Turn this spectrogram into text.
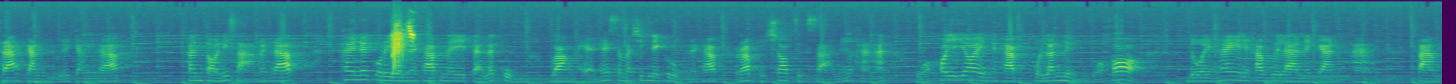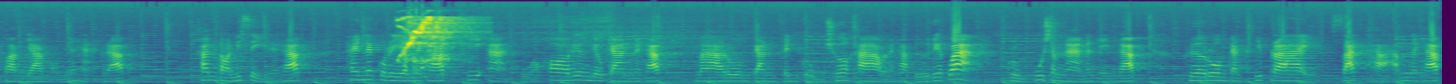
คละกันอยู่ด้วยกันครับ ขั้นตอนที่ 3 นะครับ ให้นักเรียนนะครับในแต่ละกลุ่มวางแผนให้สมาชิกในกลุ่มนะครับ รับผิดชอบศึกษาเนื้อหา หัวข้อย่อยๆนะครับ คนละ1หัวข้อ โดยให้นะครับเวลาในการอ่าน ตามความยาวของเนื้อหาครับ ขั้นตอนที่ 4 นะครับ ให้นักเรียนนะครับที่อ่านหัวข้อเรื่องเดียวกันนะครับ มารวมกันเป็นกลุ่มชั่วคราวนะครับ หรือเรียกว่ากลุ่มผู้ชำนาญนั่นเองครับ เพื่อร่วมกันอภิปรายซักถามนะครับ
